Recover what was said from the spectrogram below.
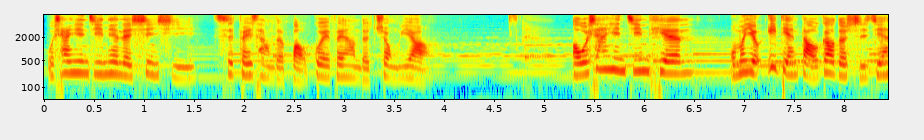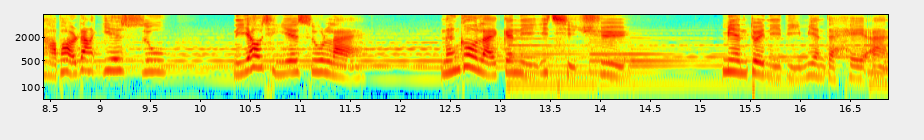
我相信今天的信息是非常的宝贵、非常的重要。哦，我相信今天。我们有一点祷告的时间，好不好？让耶稣，你邀请耶稣来，能够来跟你一起去面对你里面的黑暗，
